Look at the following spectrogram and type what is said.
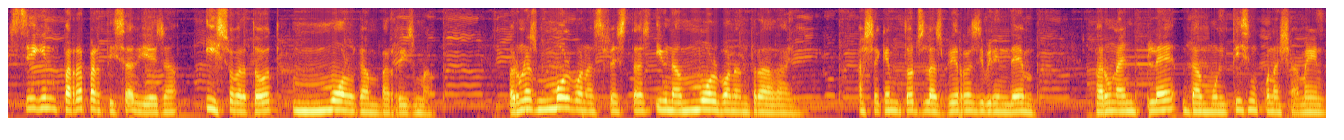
siguin per repartir saviesa i, sobretot, molt gambarrisme. Per unes molt bones festes i una molt bona entrada d'any. Aixequem tots les birres i brindem per un any ple de moltíssim coneixement,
